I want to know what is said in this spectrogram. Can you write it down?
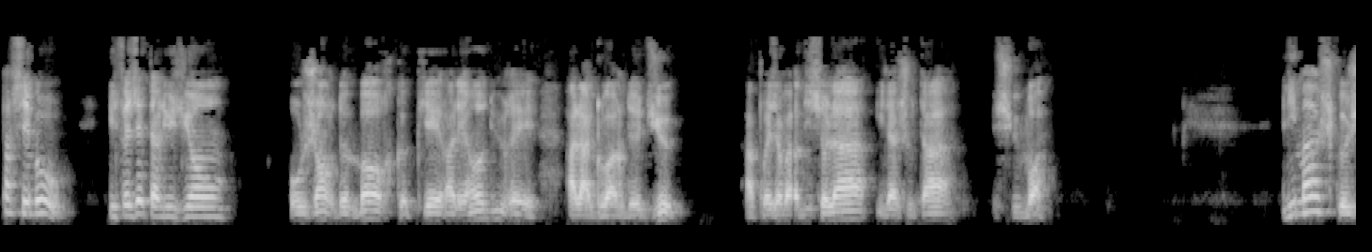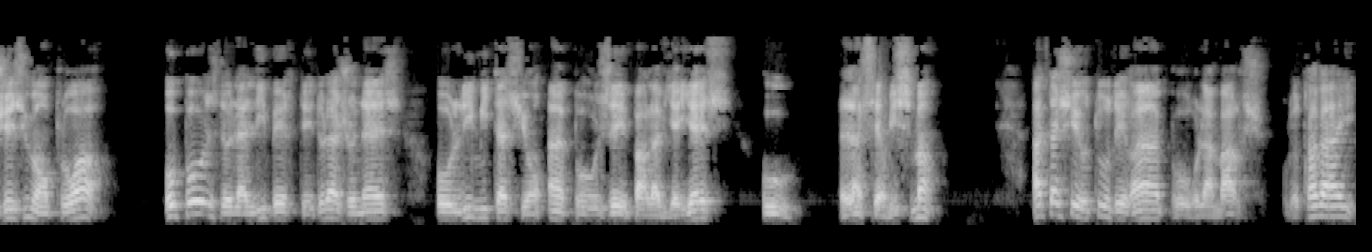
Par ces mots, il faisait allusion au genre de mort que Pierre allait endurer à la gloire de Dieu. Après avoir dit cela, il ajouta Suis-moi. L'image que Jésus emploie oppose de la liberté de la jeunesse aux limitations imposées par la vieillesse ou l'asservissement. Attaché autour des reins pour la marche ou le travail,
